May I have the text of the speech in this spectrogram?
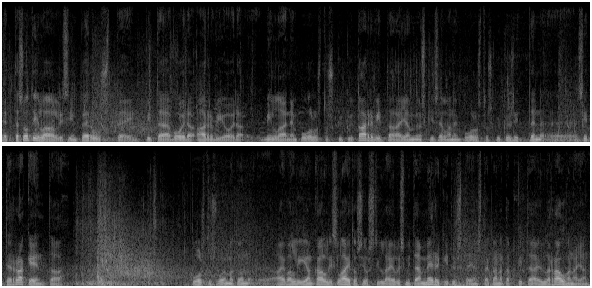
että sotilaallisin perustein pitää voida arvioida, millainen puolustuskyky tarvitaan ja myöskin sellainen puolustuskyky sitten, sitten rakentaa. Puolustusvoimat on aivan liian kallis laitos, jos sillä ei olisi mitään merkitystä ja sitä kannata pitää yllä rauhanajan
